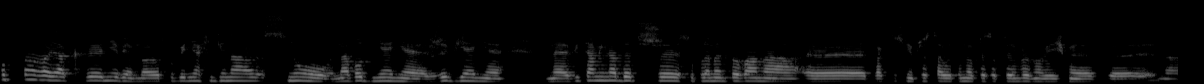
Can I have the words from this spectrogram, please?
podstawa jak, e, nie wiem, odpowiednia higiena snu, nawodnienie, żywienie, e, witamina D3 suplementowana e, praktycznie przez cały ten okres, o którym rozmawialiśmy w, na,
